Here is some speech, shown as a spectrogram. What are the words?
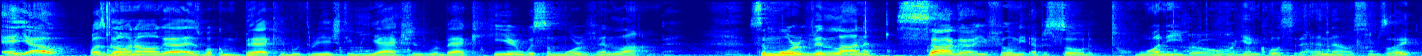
Hey what's going on guys? Welcome back, Hibou 3HD Reactions. We're back here with some more Vinland. Some more Vinland Saga, you feel me? Episode 20, bro. We're getting close to the end now, it seems like.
